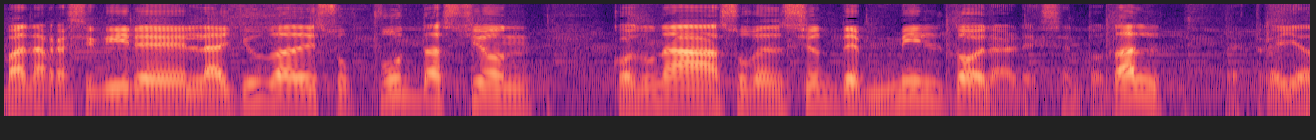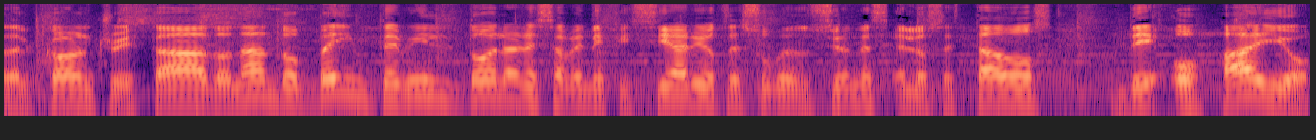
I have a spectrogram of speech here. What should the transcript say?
van a recibir eh, la ayuda de su fundación con una subvención de mil dólares. En total, la estrella del country está donando 20 mil dólares a beneficiarios de subvenciones en los estados de Ohio,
